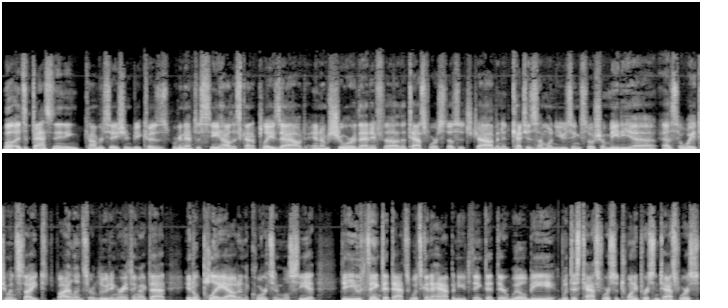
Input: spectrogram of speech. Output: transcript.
Well, it's a fascinating conversation because we're going to have to see how this kind of plays out. And I'm sure that if uh, the task force does its job and it catches someone using social media as a way to incite violence or looting or anything like that, it'll play out in the courts and we'll see it. Do you think that that's what's going to happen? Do you think that there will be, with this task force, a 20 person task force,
